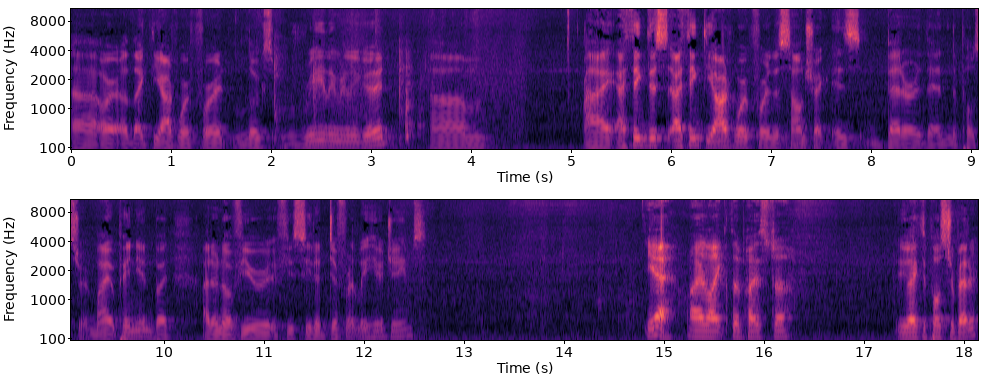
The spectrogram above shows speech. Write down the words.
uh, or, or like the artwork for it looks really, really good. Um, I, I think this. I think the artwork for the soundtrack is better than the poster, in my opinion. But I don't know if you if you see that differently here, James. Yeah, I like the poster. You like the poster better?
